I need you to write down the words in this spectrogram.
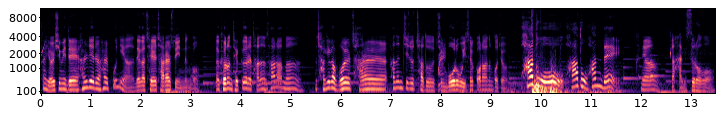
그냥 열심히 내 할 일을 할 뿐이야. 내가 제일 잘할 수 있는 거. 그런 댓글을 다는 사람은 자기가 뭘 잘하는지조차도 지금 모르고 있을 거라는 거죠. 화도 화도 화인데 그냥 안쓰러워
